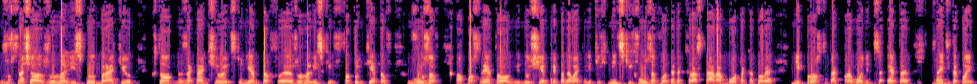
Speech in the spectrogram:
сначала журналистскую братью кто заканчивает студентов э, журналистских факультетов вузов, а после этого ведущие преподаватели технических вузов. Вот это как раз та работа, которая не просто так проводится, это, знаете, такой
